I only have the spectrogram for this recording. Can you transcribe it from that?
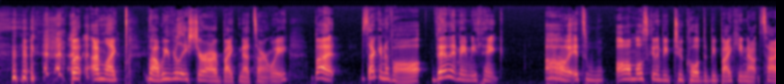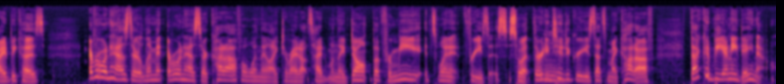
but I'm like, "Wow, we really sure are bike nuts, aren't we?" But second of all, then it made me think, "Oh, it's almost going to be too cold to be biking outside because." Everyone has their limit. Everyone has their cutoff of when they like to ride outside and when they don't. But for me, it's when it freezes. So at 32 mm. degrees, that's my cutoff. That could be any day now.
